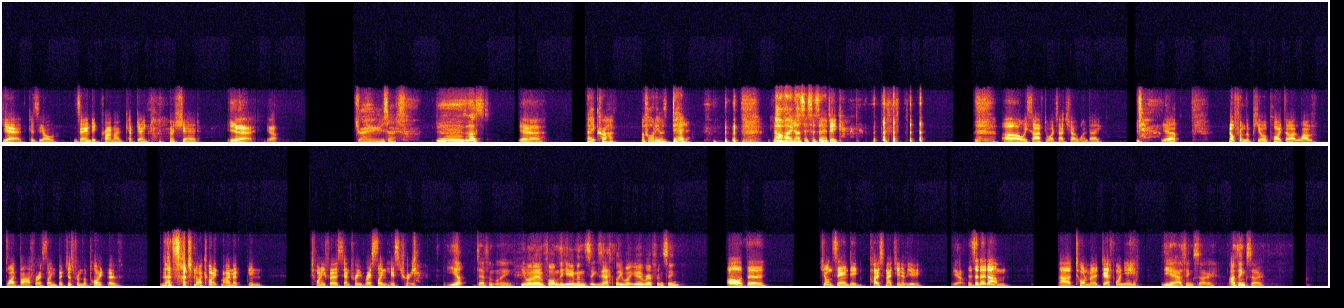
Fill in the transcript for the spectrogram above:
Yeah, because the old Zandig promo kept getting shared. Yeah, yeah. Jesus. Jesus. Yeah. Hate crime. I thought he was dead. Nobody does this as Zandig. oh, we still have to watch that show one day. Yeah. Not from the pure point that I love bloodbath wrestling, but just from the point of that's such an iconic moment in 21st century wrestling history. Yep, definitely. You want to inform the humans exactly what you're referencing? Oh, the John Zandig post match interview. Yeah. Is it at um uh Tournament of Death one year? Yeah, I think so. I think so.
